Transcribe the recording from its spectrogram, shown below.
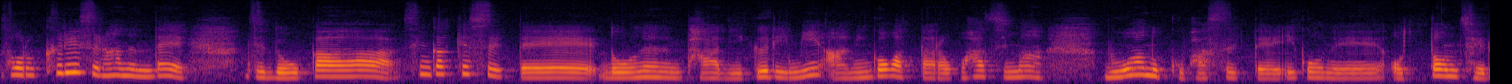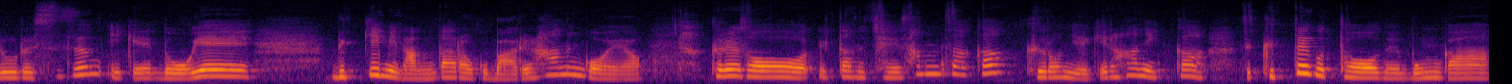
서로 크릿을 하는데 이제 너가 생각했을 때 너는 다 네 그림이 아닌 것 같다라고 하지만 모아놓고 봤을 때 이거는 어떤 재료를 쓰든 이게 너의 느낌이 난다라고 말을 하는 거예요. 그래서 일단은 제 3자가 그런 얘기를 하니까 그때부터는 뭔가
